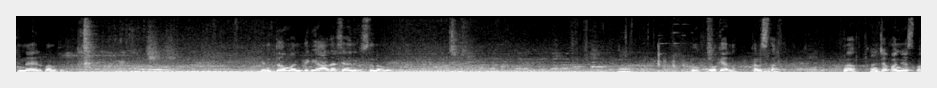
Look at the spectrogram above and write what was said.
చిన్న హెల్ప్ అనుకో. ఎంతో మందికి ఆదర్శంగా నిలుస్తున్నావు? ఓకే అన్న కలుస్తా? మంచిగా పని చేసుకో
